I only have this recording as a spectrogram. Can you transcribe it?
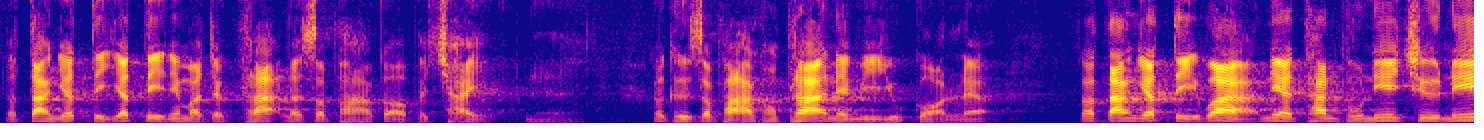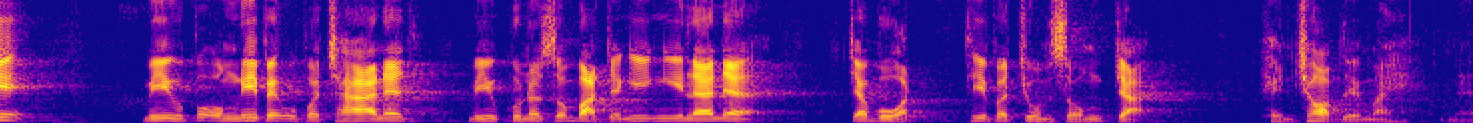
เราตั้งยัตติยัตตินี่มาจากพระแล้วสภาก็เอาไปใช้ก็คือสภาของพระเนี่ยมีอยู่ก่อนแล้วเราตั้งยัตติว่าเนี่ยท่านผู้นี้ชื่อนี้มีอุปองค์นี้เป็นอุปชาเนี่ยมีคุณสมบัติอย่างนี้งี้แล้วเนี่ยจะบวชที่ประชุมสงฆ์จะเห็นชอบด้วยไหมนะ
